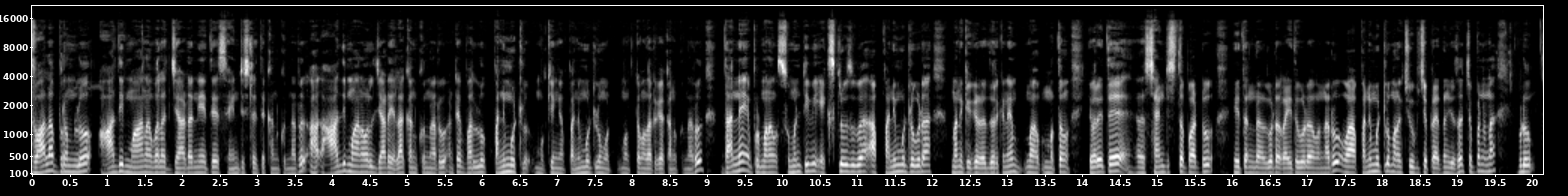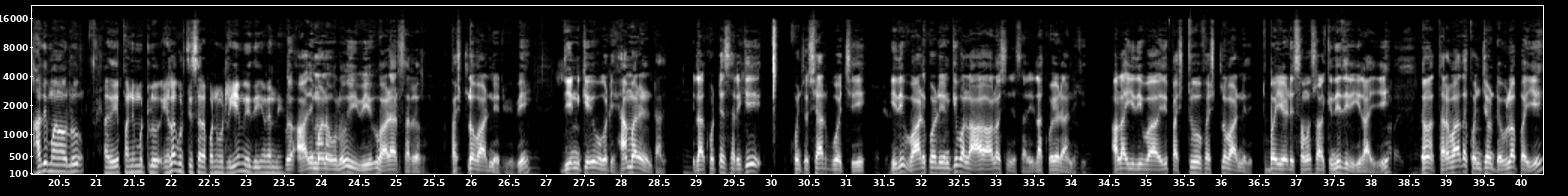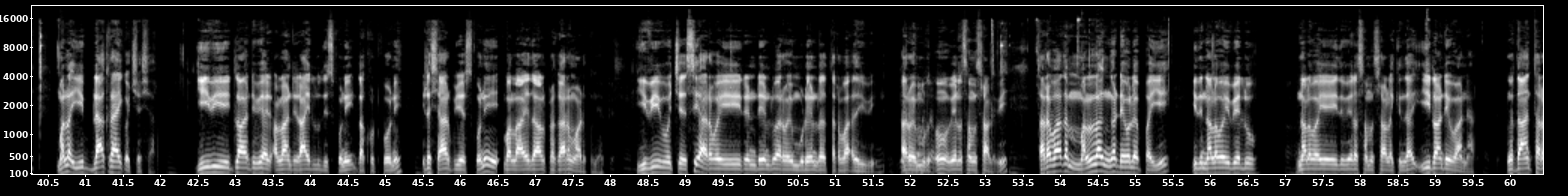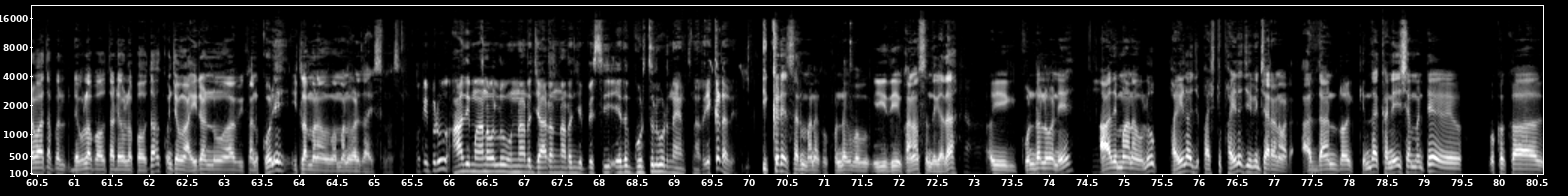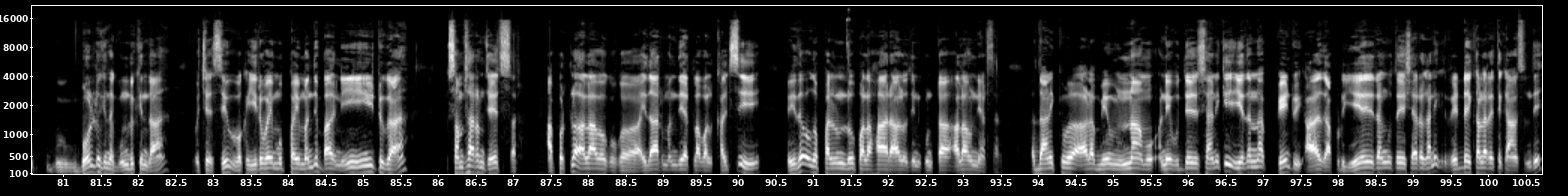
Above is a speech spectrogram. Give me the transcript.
జ్వాలాపురంలో ఆది మానవుల జాడని అయితే సైంటిస్టులు అయితే కనుక్కున్నారు. ఆది మానవుల జాడ ఎలా కనుక్కున్నారు? అంటే వాళ్ళు పనిముట్లు ముఖ్యంగా పనిముట్లు మొట్టమొదటిగా కనుక్కున్నారు. దాన్నే ఇప్పుడు మనం సుమన్ టీవీ ఎక్స్క్లూజివ్గా ఆ పనిముట్లు కూడా మనకి ఇక్కడ దొరికినాయి. మొత్తం ఎవరైతే సైంటిస్ట్తో పాటు ఇతను కూడా రైతు కూడా ఉన్నారు ఆ పనిముట్లు మనకు చూపించే ప్రయత్నం చేస్తారు చెప్పండి అన్న ఇప్పుడు ఆది మానవులు అది పనిముట్లు ఎలా గుర్తిస్తారు ఆ పనిముట్లు? ఏమి ఇది ఇవన్నీ? ఆది మానవులు ఇవి వాడారు సార్. ఫస్ట్లో వాడినవి ఇవి. దీనికి ఒకటి హ్యామర్ అని ఉంటుంది. ఇలా కొట్టేసరికి కొంచెం షార్ప్ వచ్చి ఇది వాడుకోవడానికి వాళ్ళు ఆలోచన చేస్తారు ఇలా కోయడానికి అలా ఇది ఇది ఫస్ట్ ఫస్ట్లో వాడినది. డెబ్బై ఏడు సంవత్సరాల కింద ఇది రాయి. తర్వాత కొంచెం డెవలప్ అయ్యి మళ్ళీ ఈ బ్లాక్ రాయికి వచ్చేసారు. ఇవి ఇట్లాంటివి అలాంటి రాయిలు తీసుకొని ఇట్లా కొట్టుకొని ఇట్లా షార్ప్ చేసుకొని వాళ్ళ ఆయుధాల ప్రకారం వాడుకున్నారు ఇవి వచ్చేసి అరవై రెండేళ్ళు అరవై మూడేళ్ళ తర్వాత ఇవి. అరవై మూడు వేల సంవత్సరాలు ఇవి. తర్వాత మళ్ళా ఇంకా డెవలప్ అయ్యి ఇది నలభై వేలు నలభై ఐదు వేల సంవత్సరాల కింద ఇలాంటివి వాడినారు. ఇంకా దాని తర్వాత డెవలప్ అవుతా డెవలప్ అవుతా కొంచెం ఐరన్ అవి కనుక్కొని ఇట్లా మనం మనుగడ సాగిస్తున్నాం సార్. ఓకే ఇప్పుడు ఆది మానవులు ఉన్నాడు జాడ ఉన్నాడు అని చెప్పేసి ఏదో గుర్తులు కూడా ఉన్నాయంటున్నారు. ఎక్కడ అది? ఇక్కడే సార్ మనకు కొండ ఇది కనొస్తుంది కదా. ఈ కొండలోనే ఆది మానవులు పైన ఫస్ట్ పైన జీవించారనమాట దాంట్లో కింద కనీసం అంటే ఒక్కొక్క బోల్ట్ కింద గుండు కింద వచ్చేసి ఒక ఇరవై ముప్పై మంది బాగా నీటుగా సంసారం చేయొచ్చు సార్. అప్పట్లో అలా ఒక ఐదారు మంది అట్లా వాళ్ళు కలిసి ఏదో ఒక పళ్ళు పలహారాలు తినుకుంటా అలా ఉన్నారు సార్. దానికి ఆడ మేము ఉన్నాము అనే ఉద్దేశానికి ఏదన్నా పెయింట్ అప్పుడు ఏ రంగుతో వేసారో కానీ రెడ్ కలర్ అయితే కాస్తుంది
